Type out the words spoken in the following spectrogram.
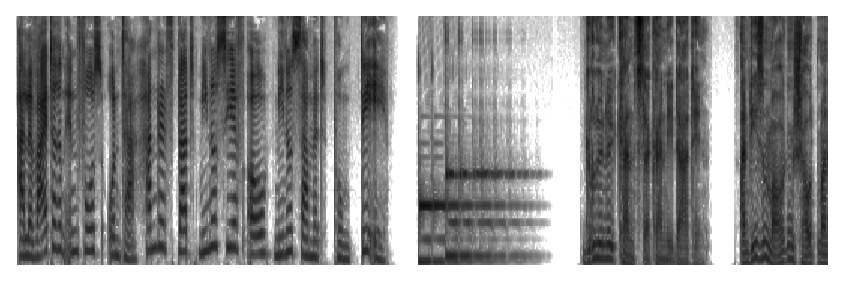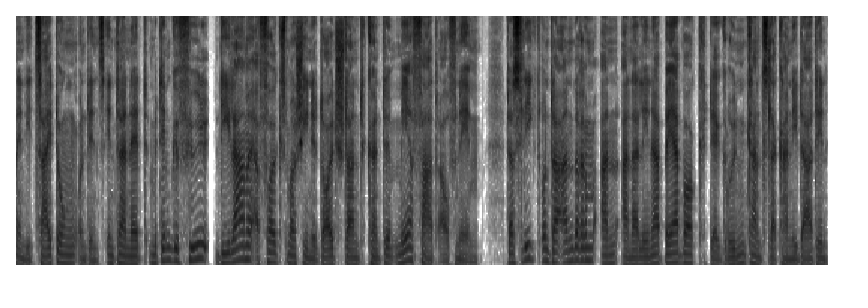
Alle weiteren Infos unter handelsblatt-cfo-summit.de. Grüne Kanzlerkandidatin. An diesem Morgen schaut man in die Zeitungen und ins Internet mit dem Gefühl, die lahme Erfolgsmaschine Deutschland könnte mehr Fahrt aufnehmen. Das liegt unter anderem an Annalena Baerbock, der grünen Kanzlerkandidatin,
